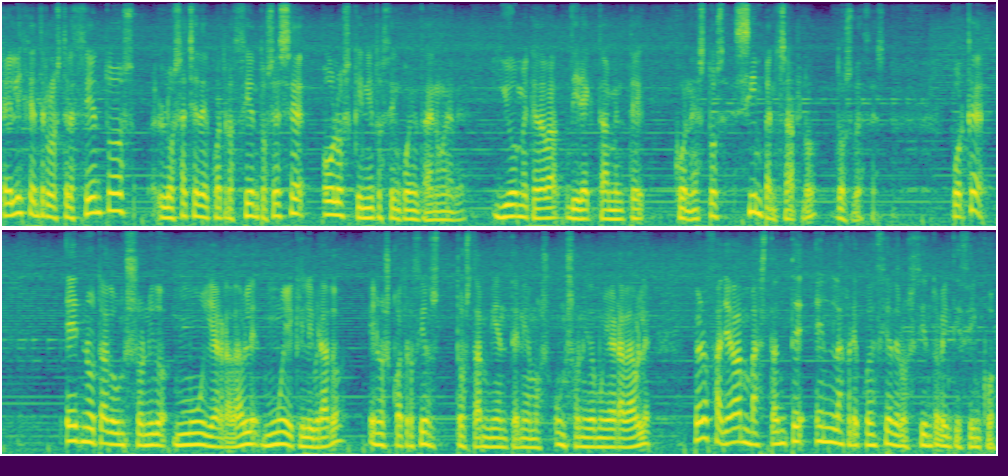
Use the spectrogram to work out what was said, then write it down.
elige entre los 300, los HD400S o los 559. Yo me quedaba directamente con estos sin pensarlo dos veces. ¿Por qué? He notado un sonido muy agradable, muy equilibrado, en los 400 también teníamos un sonido muy agradable, pero fallaban bastante en la frecuencia de los 125,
